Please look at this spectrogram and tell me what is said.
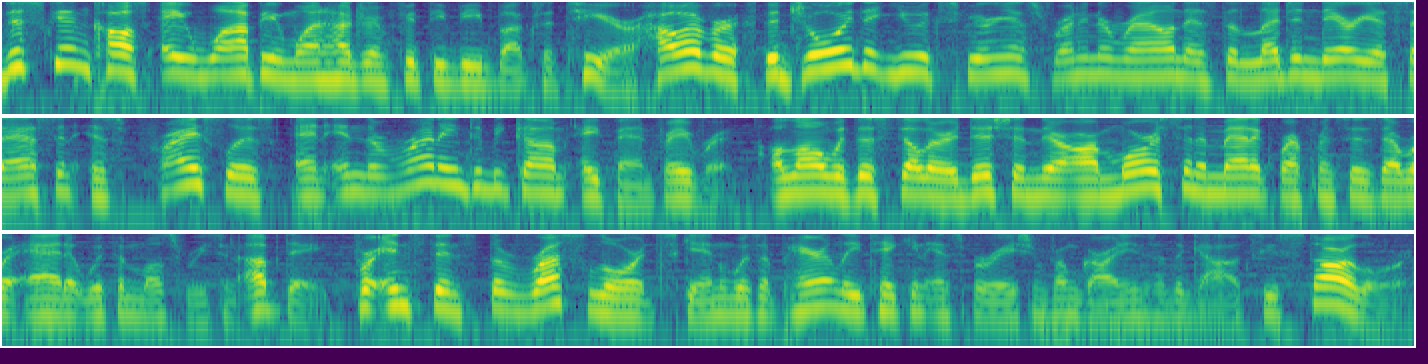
This skin costs a whopping 150 V-Bucks a tier. However, the joy that you experience running around as the legendary assassin is priceless and in the running to become a fan favorite. Along with this stellar edition, there are more cinematic references that were added with the most recent update. For instance, the Rust Lord skin was apparently taking inspiration from Guardians of the Galaxy's Star-Lord.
